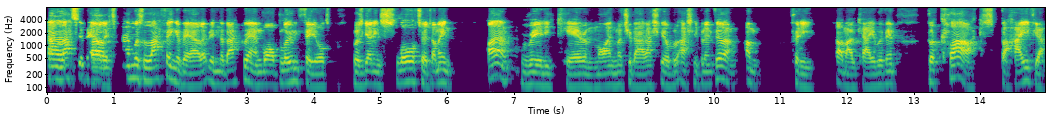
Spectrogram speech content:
And, and laughed about um, it, and was laughing about it in the background while Bloomfield was getting slaughtered. I mean, I don't really care and mind much about Ashfield, Ashley Bloomfield. I'm, I'm pretty, I'm okay with him. But Clark's behaviour,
